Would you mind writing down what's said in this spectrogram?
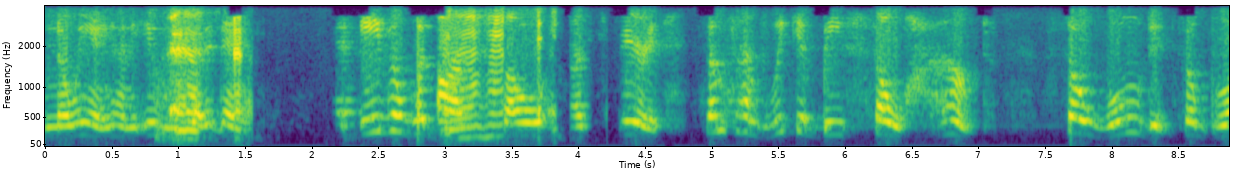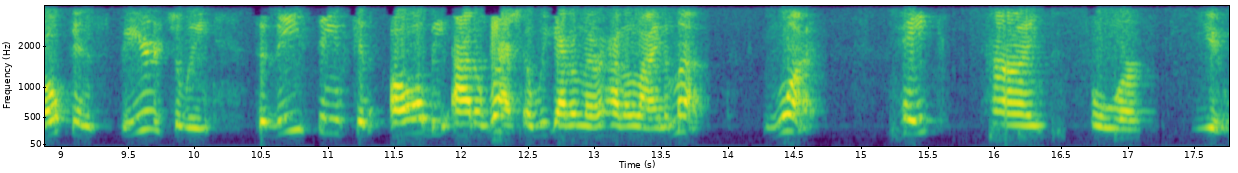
No, we ain't, honey. It will shut it down. And even with our Mhm. soul and our spirit, sometimes we can be so hurt, so wounded, so broken spiritually. So these things can all be out of whack, and we got to learn how to line them up. One, take time for you.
